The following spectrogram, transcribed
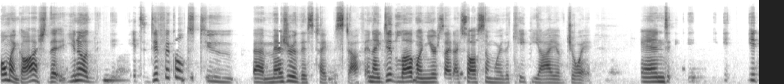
Oh my gosh, that you know, it's difficult to uh, measure this type of stuff. And I did love on your side. I saw somewhere the KPI of joy, and it, it, it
